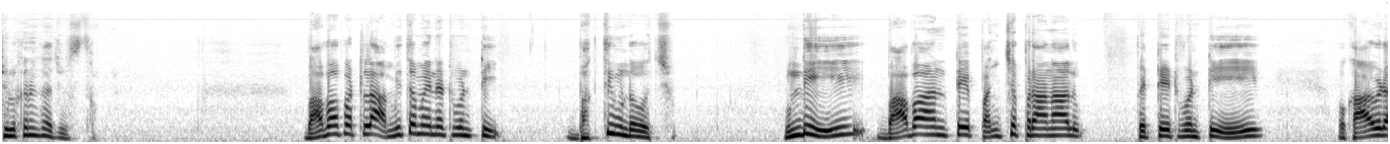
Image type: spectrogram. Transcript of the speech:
చులకనగా చూస్తాం. బాబా పట్ల అమితమైనటువంటి భక్తి ఉండవచ్చు. ఉండి బాబా అంటే పంచప్రాణాలు పెట్టేటువంటి ఒక ఆవిడ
